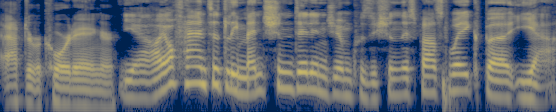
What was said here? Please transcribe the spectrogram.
after recording or Yeah, I offhandedly mentioned it in Jimquisition this past week, but yeah.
